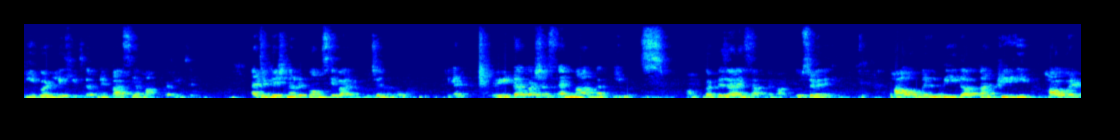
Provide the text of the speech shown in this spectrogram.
कीवर्ड लिख लीजिए अपने पास या मार्क कर लीजिए। एजुकेशनल रिफॉर्म्स के बारे में पूछे नंबर वन ठीक है? Read the questions and mark the keywords हम करते जा रहे हैं साथ में मार्क दूसरे में देखिए। How will be the country leap how will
